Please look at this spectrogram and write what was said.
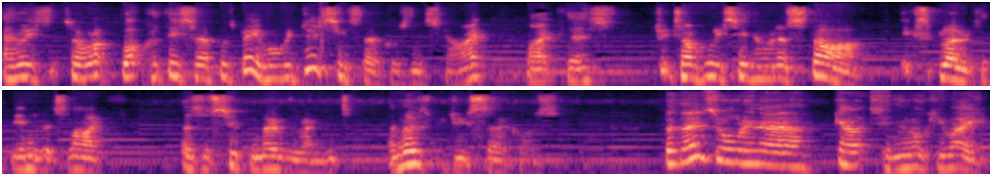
And we so what, what could these circles be? Well, we do see circles in the sky like this. For example, we see them when a star explodes at the end of its life as a supernova remnant, and those produce circles. But those are all in our galaxy, in the Milky Way,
